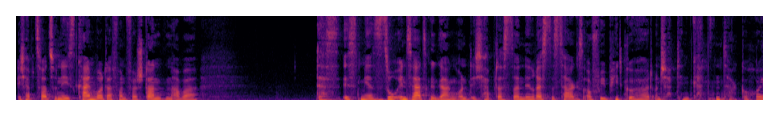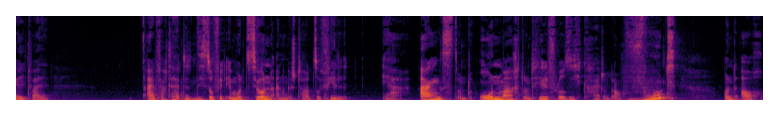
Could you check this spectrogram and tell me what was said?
Ich habe zwar zunächst kein Wort davon verstanden, aber das ist mir so ins Herz gegangen und ich habe das dann den Rest des Tages auf Repeat gehört und ich habe den ganzen Tag geheult, weil einfach da hatten sich so viel Emotionen angestaut, so viel ja, Angst und Ohnmacht und Hilflosigkeit und auch Wut und auch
